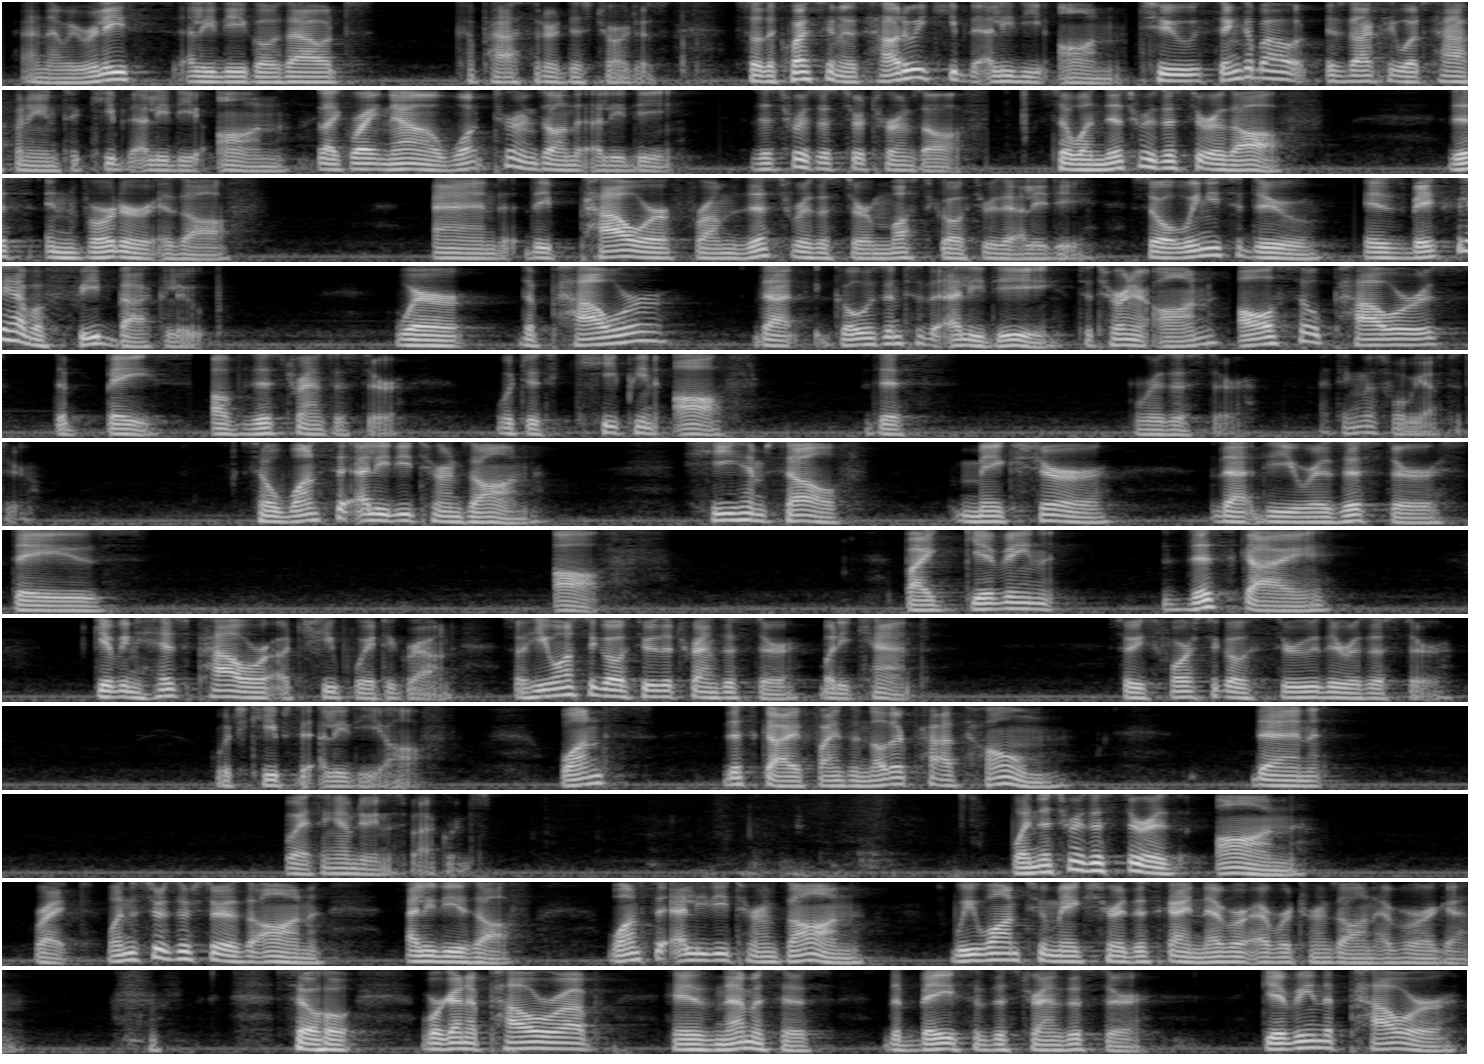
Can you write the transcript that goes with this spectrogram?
And then we release, LED goes out, capacitor discharges. So the question is, how do we keep the LED on? To think about exactly what's happening to keep the LED on, like right now, what turns on the LED? This resistor turns off. So when this resistor is off, this inverter is off, and the power from this resistor must go through the LED. So what we need to do is basically have a feedback loop where the power that goes into the LED to turn it on also powers the base of this transistor which is keeping off this resistor. I think that's what we have to do. So once the LED turns on, he himself makes sure that the resistor stays off by giving this guy giving his power a cheap way to ground. So he wants to go through the transistor, but he can't. So he's forced to go through the resistor, which keeps the LED off. Once this guy finds another path home, then Wait, I think I'm doing this backwards. When this resistor is on, right, when this resistor is on, LED is off. Once the LED turns on, we want to make sure this guy never ever turns on ever again. so we're going to power up his nemesis, the base of this transistor, giving the power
